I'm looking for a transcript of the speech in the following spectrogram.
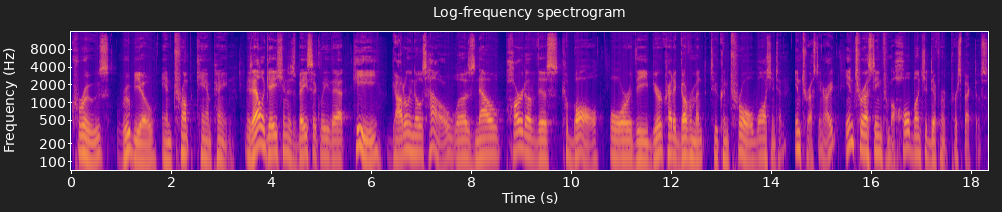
Cruz, Rubio, and Trump campaign. His allegation is basically that he, God only knows how, was now part of this cabal for the bureaucratic government to control Washington. Interesting, right? Interesting from a whole bunch of different perspectives.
